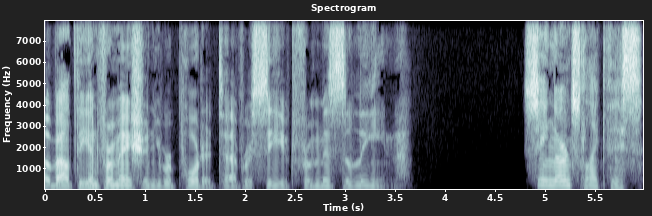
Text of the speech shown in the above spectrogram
About the information you reported to have received from Miss Celine. Seeing Ernst like this,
